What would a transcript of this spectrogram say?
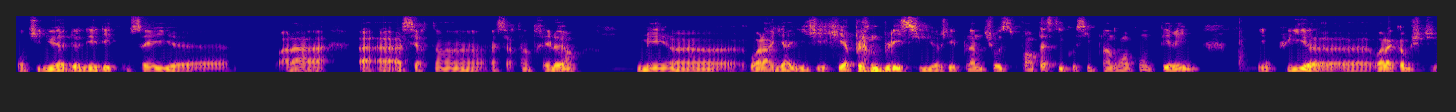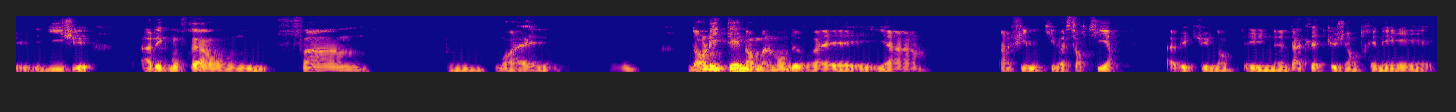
continue à donner des conseils, euh, voilà, à, certains à certains trailers. Mais euh, voilà, il y a, y a plein de blessures, j'ai plein de choses fantastiques aussi, plein de rencontres terribles. Et puis euh, voilà, comme je t'ai dit, j'ai avec mon frère fin, ouais, dans l'été normalement il y a un film qui va sortir avec une, une athlète que j'ai entraînée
